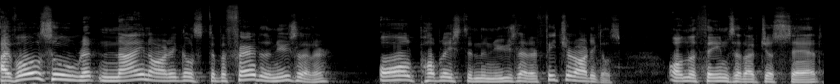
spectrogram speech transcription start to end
I've also written nine articles, to be fair to the newsletter, all published in the newsletter, feature articles on the themes that I've just said,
